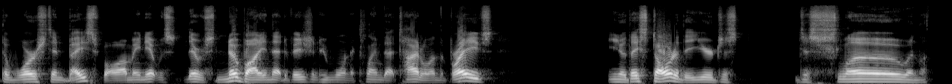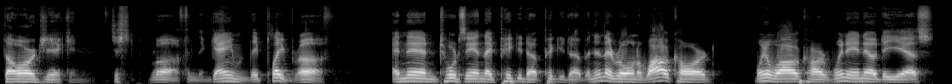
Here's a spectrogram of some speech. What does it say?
the worst in baseball. I mean, it was there was nobody in that division who wanted to claim that title, and the Braves, you know, they started the year just just slow and lethargic and just rough, and the game they played rough, and then towards the end they picked it up, picked it up, and then they roll in a wild card, win a wild card, win NLDS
